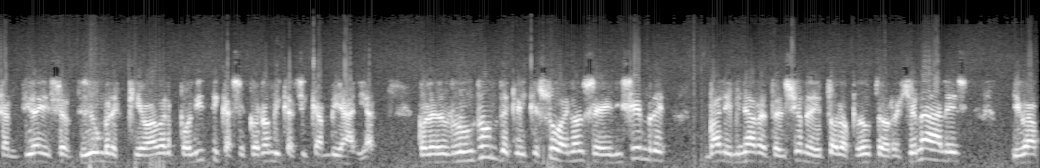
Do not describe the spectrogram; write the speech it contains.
cantidad de incertidumbres que va a haber políticas económicas y cambiarias? Con el rum rum de que el que suba el 11 de diciembre va a eliminar retenciones de todos los productos regionales y va,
